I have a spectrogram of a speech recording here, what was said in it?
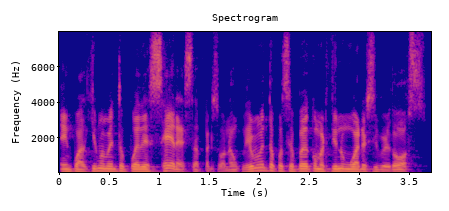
en cualquier momento puede ser esa persona. En cualquier momento pues, se puede convertir en un wide receiver 2,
